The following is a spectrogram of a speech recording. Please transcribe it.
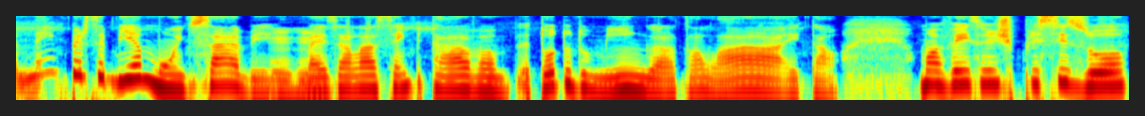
nem percebia muito, sabe? Uhum. Mas ela sempre tava, todo domingo ela tá lá e tal. Uma vez a gente precisou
